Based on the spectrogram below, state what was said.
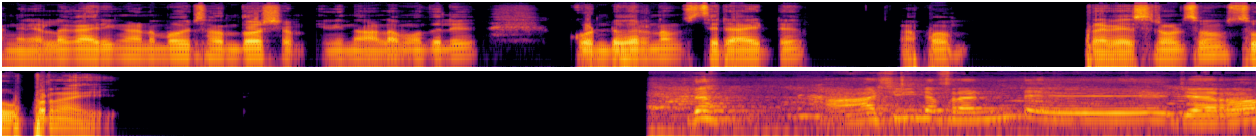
അങ്ങനെയുള്ള കാര്യം കാണുമ്പോൾ ഒരു സന്തോഷം. ഇനി നാളെ മുതൽ കൊണ്ടുവരണം സ്ഥിരമായിട്ട്. അപ്പം പ്രവേശനോത്സവം സൂപ്പറായി. ആഷീന്റെ ഫ്രണ്ട് ജെറോ.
